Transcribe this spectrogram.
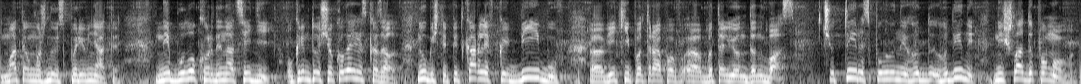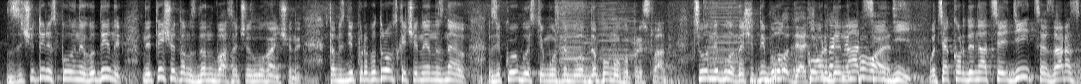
матимемо можливість порівняти. Не було координації дій. Окрім того, що колеги сказали, ну вибачте, під Карлівкою бій був, в який потрапив батальйон Донбас. Чотири з половиною години не йшла допомога. За чотири з половиною години не те, що там з Донбаса чи з Луганщини, там з Дніпропетровська чи не, не знаю з якої області можна було допомогу прислати. Цього не було. Значить, не було Володя, а чому так координації відбувається? дій. Оця координація дій це зараз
